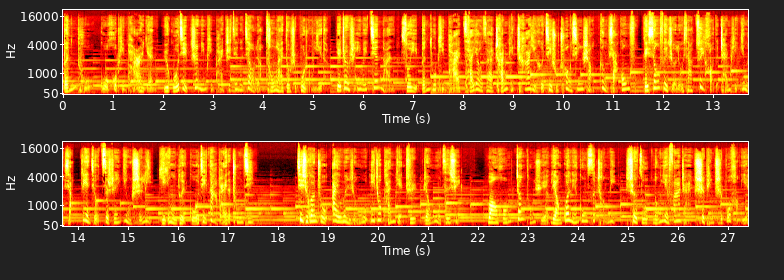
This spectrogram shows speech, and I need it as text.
本土国货品牌而言，与国际知名品牌之间的较量从来都是不容易的。也正是因为艰难，所以本土品牌才要在产品差异和技术创新上更下功夫，给消费者留下最好的产品印象，练就自身硬实力，以应对国际大牌的冲击。继续关注爱问人物一周盘点之人物资讯。网红张同学两关联公司成立，涉足农业发展、视频直播行业。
